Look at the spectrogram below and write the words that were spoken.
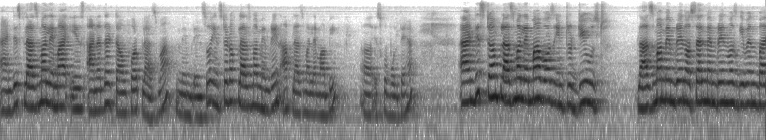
and this plasma lemma is another term for plasma membrane so instead of plasma membrane आप plasma lemma भी uh, इसको बोलते हैं and this term plasma lemma was introduced plasma membrane or cell membrane was given by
